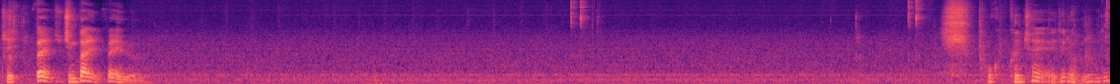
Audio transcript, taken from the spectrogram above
저 빨리 지금 빨리 빨리 일로. 보급 근처에 애들이 없는데?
